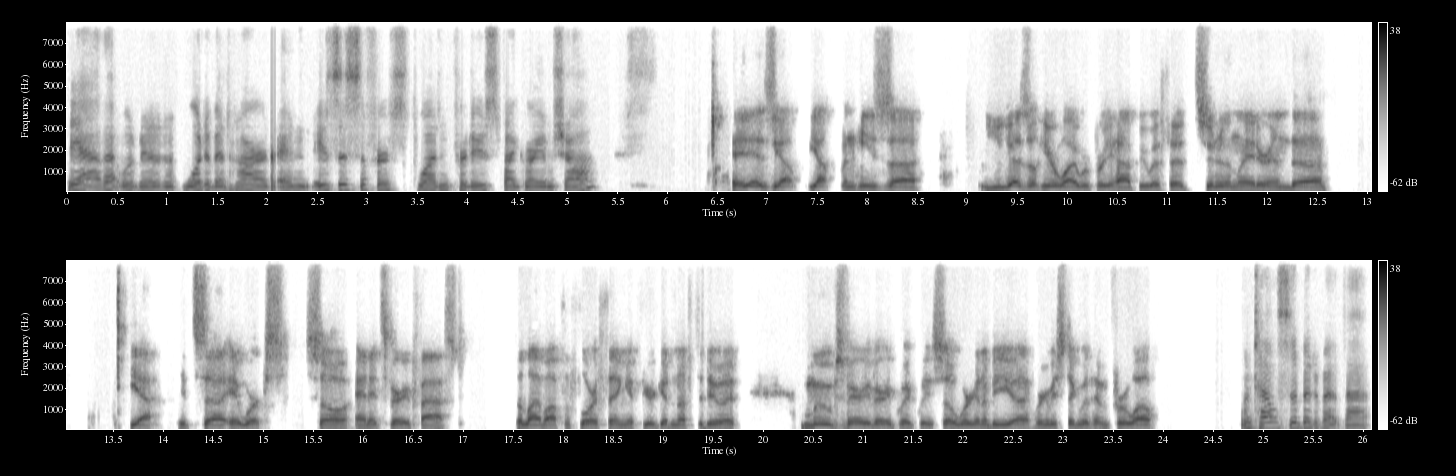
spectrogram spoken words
Yeah, that would been would have been hard. And is this the first one produced by Graham Shaw? It is. Yep. Yep. And he's uh you guys will hear why we're pretty happy with it sooner than later. And uh, yeah, it's uh, it works. So and it's very fast. The live off the floor thing, if you're good enough to do it, moves very very quickly. So we're gonna be uh, we're gonna be sticking with him for a while. Well, tell us a bit about that.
